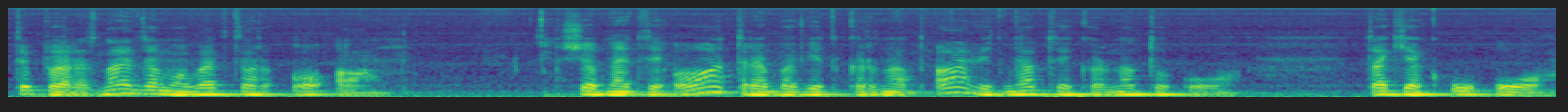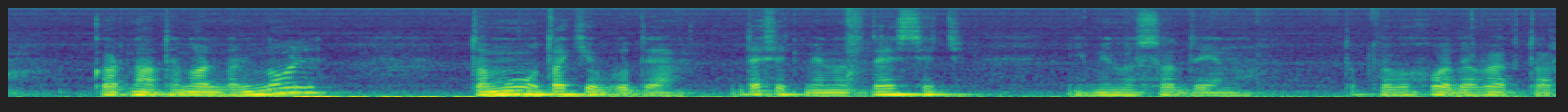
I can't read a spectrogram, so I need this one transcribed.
Тепер знайдемо вектор ОА. Щоб знайти ОА, треба від координат А відняти координату О. Так як у О координати 0, 0, 0, тому так і буде 10 мінус 10 і мінус 1. Тобто виходить вектор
